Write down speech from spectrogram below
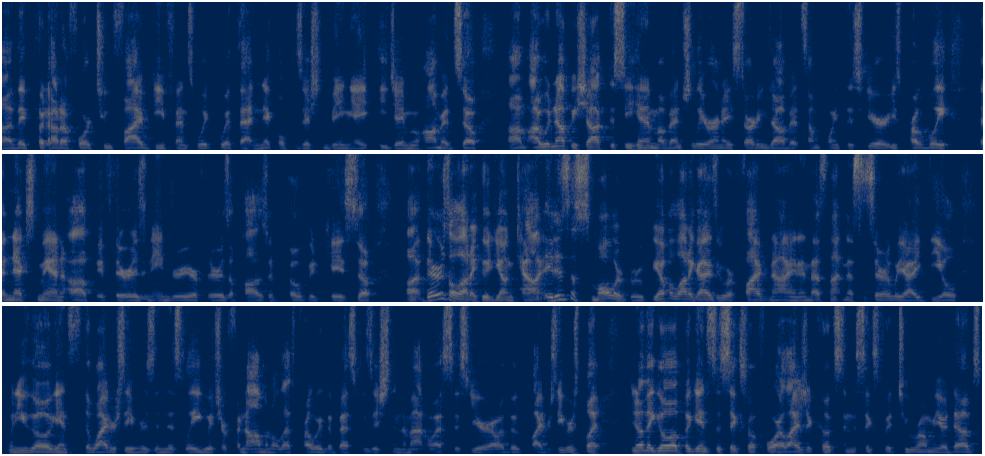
Uh, they put out a 4-2-5 defense with, with that nickel position being EJ Muhammad. So um, I would not be shocked to see him eventually earn a starting job at some point this year. He's probably the next man up if there is an injury or if there is a positive COVID case. So uh, there is a lot of good young talent. It is a smaller group. You have a lot of guys who are five nine, and that's not necessarily ideal when you go against the wide receivers in this league, which are phenomenal. That's probably the best position in the Mountain West this year are those wide receivers. But you know they go up against the six foot four Elijah Cooks and the six foot two Romeo Doubs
